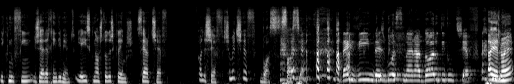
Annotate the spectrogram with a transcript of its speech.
e que no fim gera rendimento. E é isso que nós todas queremos, certo, chefe? Olha, chefe, chamei de chefe, boss, sócia. Bem-vindas, boa semana, adoro o título de chefe. Ah, é, não é?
